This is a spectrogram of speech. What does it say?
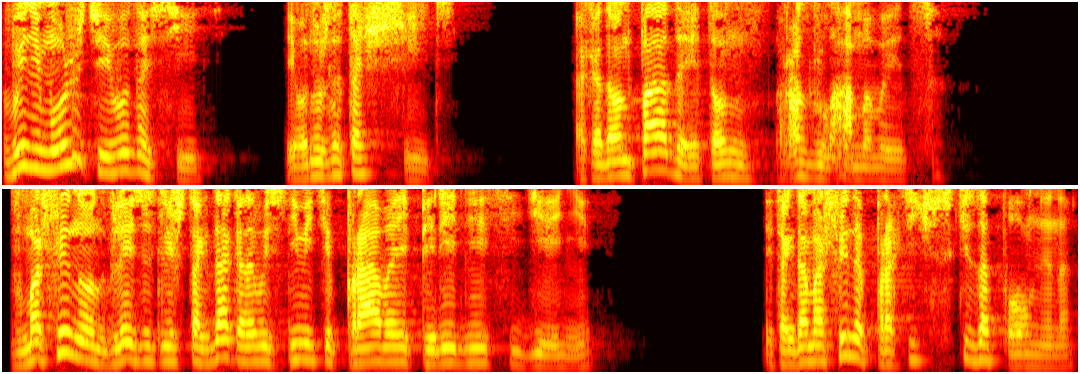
Вы не можете его носить, его нужно тащить. А когда он падает, он разламывается. В машину он влезет лишь тогда, когда вы снимете правое переднее сиденье. И тогда машина практически заполнена.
